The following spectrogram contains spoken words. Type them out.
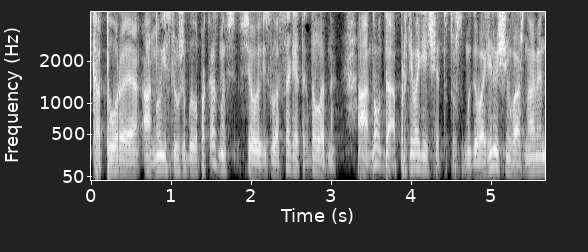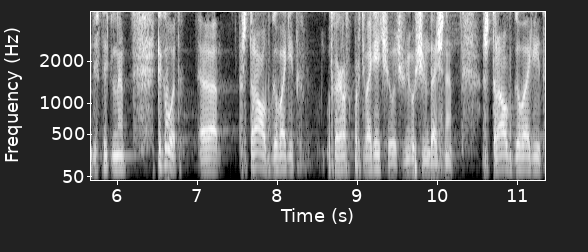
которая... А, ну, если уже было показано все из глоссария, тогда ладно. А, ну да, противоречие, это то, что мы говорили, очень важный момент, действительно. Так вот, э, Штрауб говорит, вот как раз противоречие очень, очень удачно. Штрауб говорит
